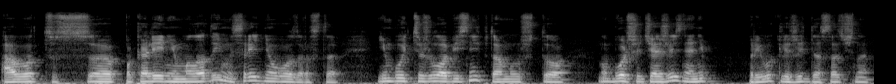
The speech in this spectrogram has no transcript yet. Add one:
а вот с поколением молодым и среднего возраста – им будет тяжело объяснить, потому что ну, большая часть жизни они привыкли жить достаточно,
